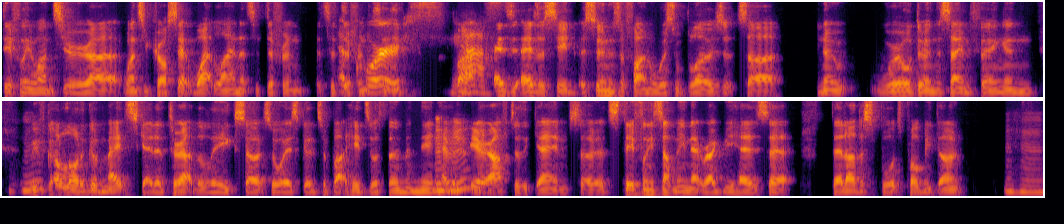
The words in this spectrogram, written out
definitely, once you're uh, once you cross that white line, it's a different, it's a of different course. But Yeah. as as I said, as soon as the final whistle blows, it's uh, you know, we're all doing the same thing, and Mhm. we've got a lot of good mates scattered throughout the league. So it's always good to butt heads with them and then have a Mhm. beer after the game. So it's definitely something that rugby has that that other sports probably don't. Mm-hmm.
